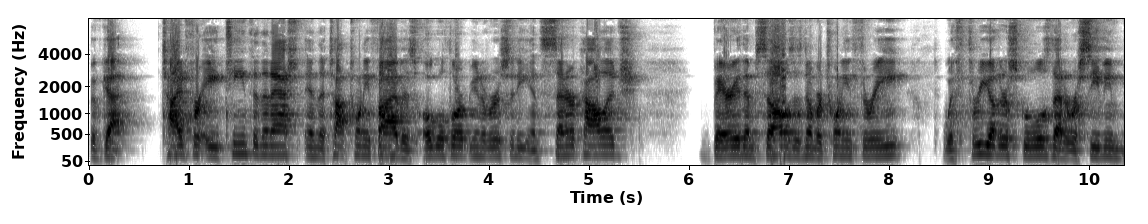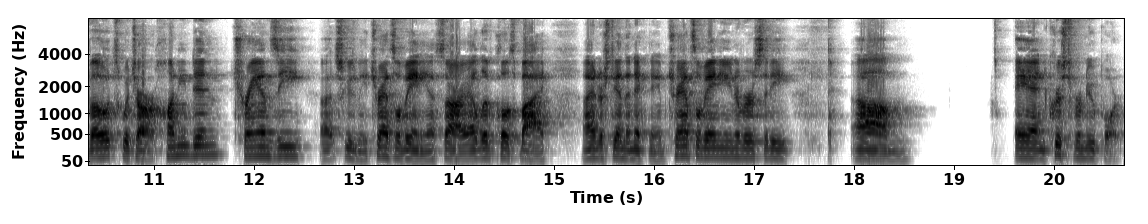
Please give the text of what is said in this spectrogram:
we've got tied for 18th in the Nash, in the top 25 is Oglethorpe University and Centre College. Berry themselves is number 23 with three other schools that are receiving votes, which are Huntingdon, Transy, uh, excuse me, Transylvania. Sorry, I live close by. I understand the nickname. Transylvania University um, and Christopher Newport.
